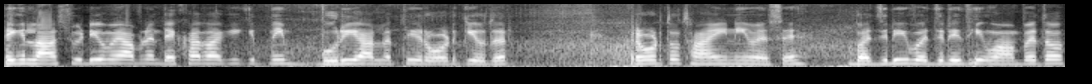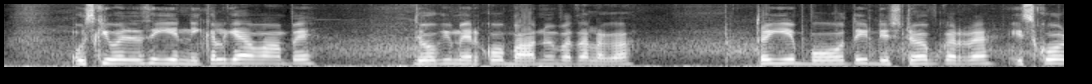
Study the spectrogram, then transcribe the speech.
लेकिन लास्ट वीडियो में आपने देखा था कि कितनी बुरी हालत थी रोड की उधर। रोड तो था ही नहीं वैसे। बजरी बजरी थी वहाँ पे तो उसकी वजह से ये निकल गया वहाँ पे, जो कि मेरे को बाद में पता लगा। तो ये बहुत ही डिस्टर्ब कर रहा है। इसको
